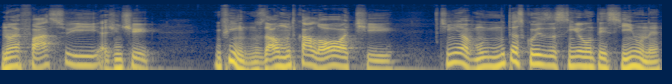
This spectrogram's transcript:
não é fácil e a gente, enfim, nos dava muito calote. Tinha mu- muitas coisas assim que aconteciam, né?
